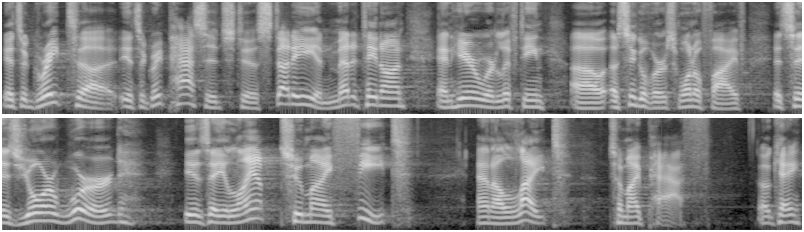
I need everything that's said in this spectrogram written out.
it's a great, uh, it's a great passage to study and meditate on. And here we're lifting uh, a single verse, 105. It says, Your Word is a lamp to my feet and a light to my path. Okay?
